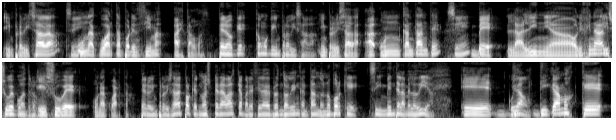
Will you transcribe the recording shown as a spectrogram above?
improvisada Sí. una cuarta por encima a esta voz. Pero que, ¿cómo que improvisada? Improvisada. Un cantante Sí. ve la línea original Y sube cuatro. y sube una cuarta. Pero improvisada es porque no esperabas que apareciera de pronto alguien cantando, no porque se invente la melodía. Eh, di- Cuidado. digamos que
